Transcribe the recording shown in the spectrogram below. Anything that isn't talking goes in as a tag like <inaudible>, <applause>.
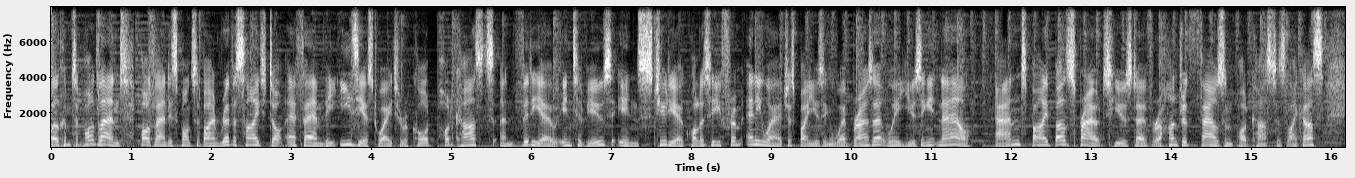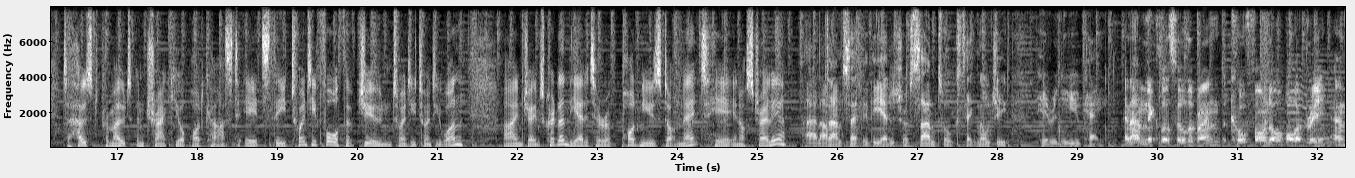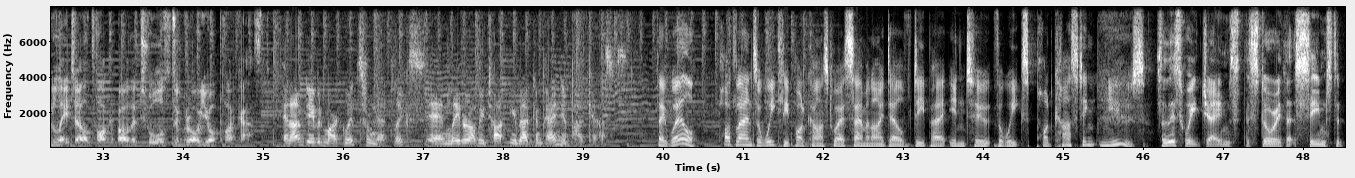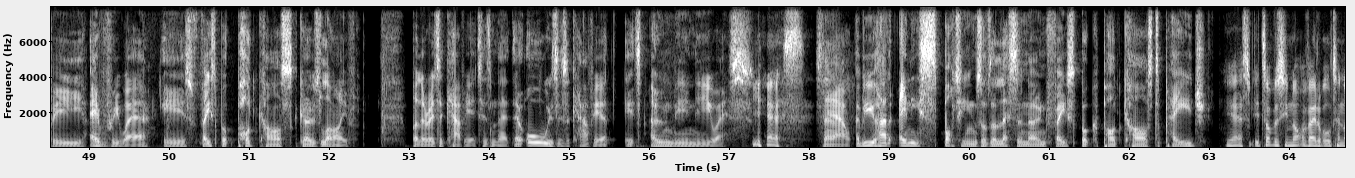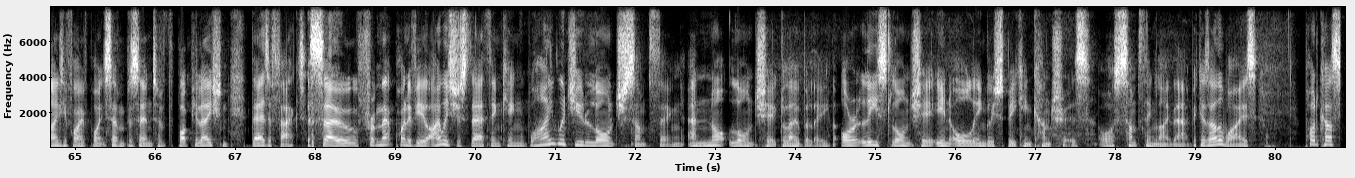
Welcome to Podland. Podland is sponsored by Riverside.fm, the easiest way to record podcasts and video interviews in studio quality from anywhere just by using a web browser. We're using it now. And by Buzzsprout, used over 100,000 podcasters like us to host, promote, and track your podcast. It's the 24th of June 2021. I'm James Cridland, the editor of podnews.net here in Australia. And I'm Sam Sethi, the editor of Sam Talks Technology here in the UK. And I'm Nicholas Hildebrand, co founder of Audrey, and later I'll talk about the tools to grow your podcast. And I'm David Markowitz from Netflix, and later I'll be talking about companion podcasts. They will. Podland's a weekly podcast where Sam and I delve deeper into the week's podcasting news. So, this week, James, the story that seems to be everywhere is Facebook Podcast goes live. But there is a caveat, isn't there? There always is a caveat. It's only in the US. Yes. So, now, have you had any spottings of the lesser known Facebook podcast page? Yes, it's obviously not available to 95.7% of the population. There's a fact. <laughs> So, from that point of view, I was just there thinking, why would you launch something and not launch it globally, or at least launch it in all English speaking countries, or something like that? Because otherwise, podcasts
